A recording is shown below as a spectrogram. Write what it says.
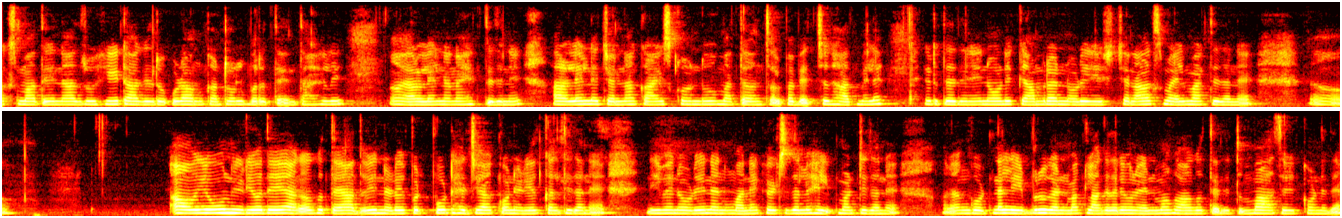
ಅಕಸ್ಮಾತ್ ಏನಾದರೂ ಹೀಟ್ ಆಗಿದ್ರೂ ಕೂಡ ಅವ್ನು ಕಂಟ್ರೋಲ್ಗೆ ಬರುತ್ತೆ ಅಂತ ಹೇಳಿ ಹರಳೆಣ್ಣೆನ ಹೆಕ್ತಿದ್ದೀನಿ ಅರಳೆಣ್ಣೆ ಚೆನ್ನಾಗಿ ಕಾಯಿಸ್ಕೊಂಡು ಮತ್ತು ಒಂದು ಸ್ವಲ್ಪ ಬೆಚ್ಚಗೆ ಆದಮೇಲೆ ಇಡ್ತಿದ್ದೀನಿ. ನೋಡಿ ಕ್ಯಾಮ್ರಾ ನೋಡಿ, ಎಷ್ಟು ಚೆನ್ನಾಗಿ ಸ್ಮೈಲ್ ಮಾಡ್ತಿದ್ದಾನೆ. ಇವ್ನು ಹಿಡಿಯೋದೇ ಆಗೋಗುತ್ತೆ. ಅದು ಈ ನಡುವೆ ಪುಟ್ ಪುಟ್ ಹೆಜ್ಜೆ ಹಾಕ್ಕೊಂಡು ಹಿಡಿಯೋದು ಕಲ್ತಿದ್ದಾನೆ. ನೀವೇ ನೋಡಿ ನನಗೆ ಮನೆ ಕೆಲಸದಲ್ಲೂ ಹೆಲ್ಪ್ ಮಾಡ್ತಿದ್ದಾನೆ. ನಂಗೆ ಒಟ್ಟಿನಲ್ಲಿ ಇಬ್ಬರು ಗಂಡು ಮಕ್ಳು ಆಗಿದ್ದಾರೆ ಇವನು ಹೆಣ್ಮಗು ಆಗುತ್ತೆ. ಅಂತ ತುಂಬ ಆಸೆ ಇಟ್ಕೊಂಡಿದೆ.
